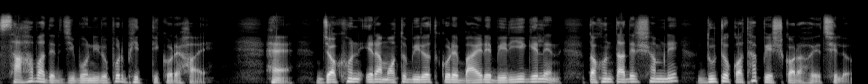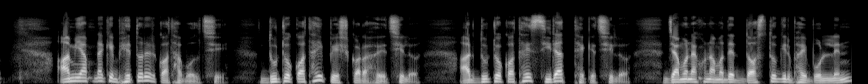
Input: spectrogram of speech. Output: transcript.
সাহাবাদের জীবনীর উপর ভিত্তি করে হয়। হ্যাঁ যখন এরা মতবিরোধ করে বাইরে বেরিয়ে গেলেন, তখন তাদের সামনে দুটো কথা পেশ করা হয়েছিল। আমি আপনাকে ভেতরের কথা বলছি। দুটো কথাই পেশ করা হয়েছিল। আর দুটো কথাই সিরাত থেকে ছিল। যেমন এখন আমাদের দস্তগীর ভাই বললেন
